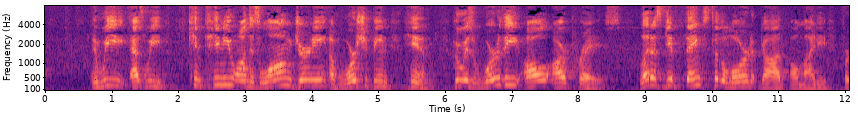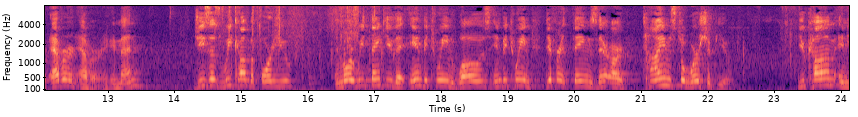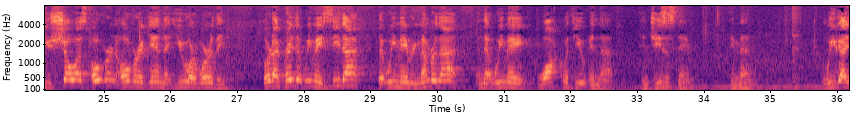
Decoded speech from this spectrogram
And we, as we continue on this long journey of worshiping Him, who is worthy all our praise, let us give thanks to the Lord God Almighty forever and ever. Amen. Jesus, we come before you. And Lord, we thank you that in between woes, in between different things, there are times to worship you. You come and you show us over and over again that you are worthy. Lord, I pray that we may see that, that we may remember that, and that we may walk with you in that. In Jesus' name, amen. Will you guys?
